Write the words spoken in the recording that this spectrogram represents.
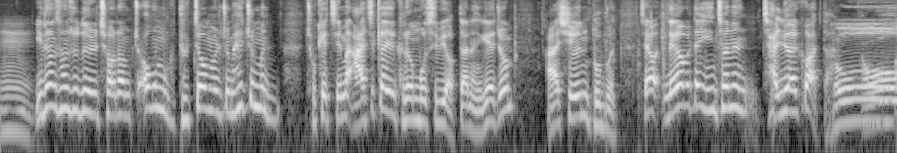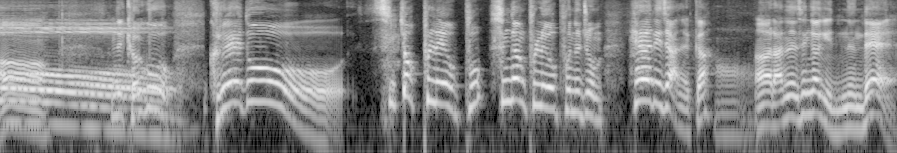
음. 이런 선수들처럼 조금 득점을 좀 해주면 좋겠지만 아직까지 그런 모습이 없다는 게 좀 아쉬운 부분. 제가 내가 볼 때 인천은 잔류할 것 같다. 오. 어. 근데 결국 그래도 승격 플레이오프, 승강 플레이오프는 좀 해야 되지 않을까? 어. 아, 라는 생각이 있는데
